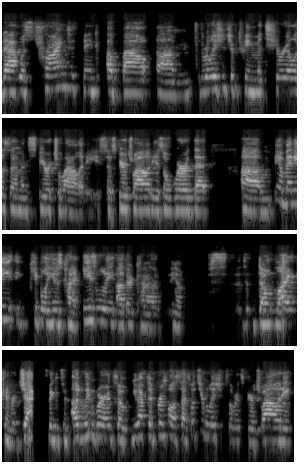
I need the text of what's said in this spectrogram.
that was trying to think about um, the relationship between materialism and spirituality. So spirituality is a word that um, you know many people use kind of easily, other kind of you know don't like and reject, think it's an ugly word. So you have to first of all assess what's your relationship to the word spirituality.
